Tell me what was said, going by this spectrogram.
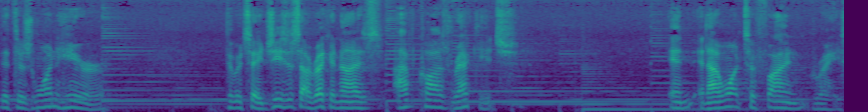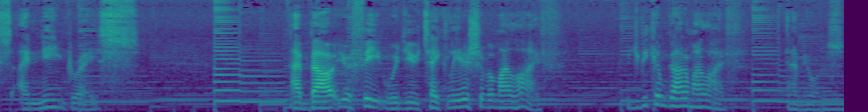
that there's one here that would say, Jesus, I recognize I've caused wreckage. And, and I want to find grace. I need grace. I bow at your feet. Would you take leadership of my life? Would you become God of my life? And I'm yours.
